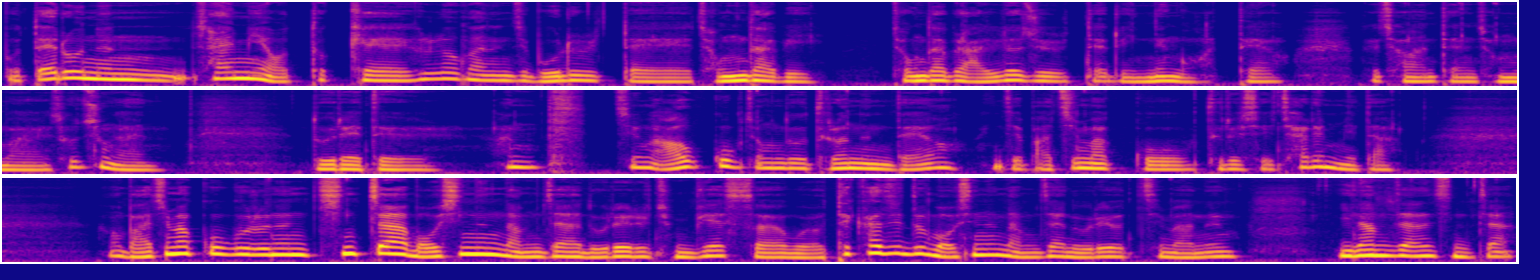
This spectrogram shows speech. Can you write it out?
뭐 때로는 삶이 어떻게 흘러가는지 모를 때 정답이 정답을 알려줄 때도 있는 것 같아요. 저한테는 정말 소중한 노래들 한 지금 아홉 곡 정도 들었는데요. 이제 마지막 곡 들으실 차례입니다. 어, 마지막 곡으로는 진짜 멋있는 남자 노래를 준비했어요. 뭐 여태까지도 멋있는 남자 노래였지만은 이 남자는 진짜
